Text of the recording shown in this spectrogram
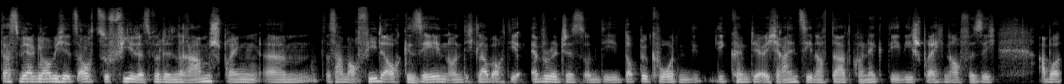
das wäre, glaube ich, jetzt auch zu viel. Das würde den Rahmen sprengen. Ähm, das haben auch viele auch gesehen und ich glaube auch die Averages und die Doppelquoten, die, die könnt ihr euch reinziehen auf Dart Connect, die, die sprechen auch für sich. Aber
